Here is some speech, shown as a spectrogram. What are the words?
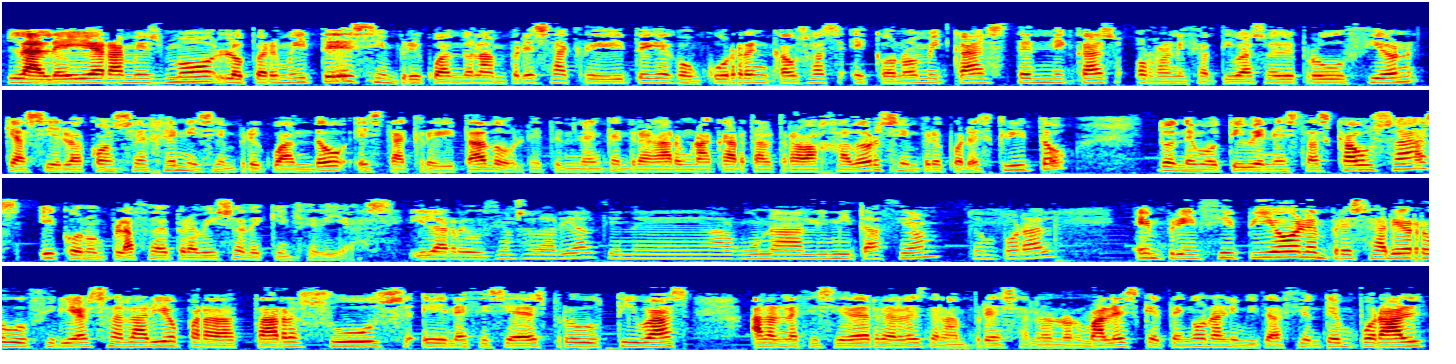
La ley ahora mismo lo permite siempre y cuando la empresa acredite que concurren causas económicas, técnicas, organizativas o de producción que así lo aconsejen y siempre y cuando esté acreditado. Le tendrían que entregar una carta al trabajador siempre por escrito donde motiven estas causas y con un plazo de preaviso de 15 días. ¿Y la reducción salarial tiene alguna limitación temporal? En principio, el empresario reduciría el salario para adaptar sus eh, necesidades productivas a las necesidades reales de la empresa. Lo normal es que tenga una limitación temporal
